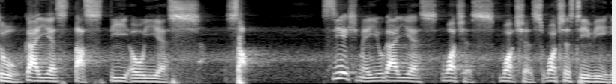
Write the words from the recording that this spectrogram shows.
do 加 es does d o e s。十 C H 尾要加 E-S watches watches watches TV。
